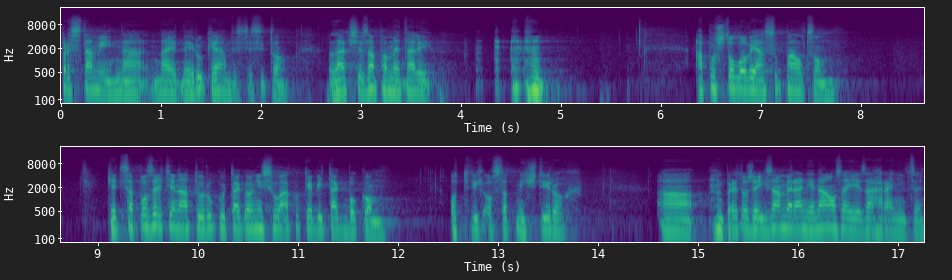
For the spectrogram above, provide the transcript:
prstami na, na jednej ruke, aby ste si to ľahšie zapamätali. Apoštolovia sú palcom. Keď sa pozrete na tú ruku, tak oni sú ako keby tak bokom od tých ostatných štyroch. A pretože ich zameranie naozaj je za hranice.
